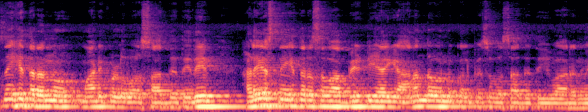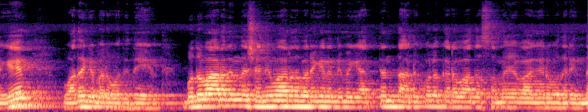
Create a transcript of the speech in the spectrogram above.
ಸ್ನೇಹಿತರನ್ನು ಮಾಡಿಕೊಳ್ಳುವ ಸಾಧ್ಯತೆ ಇದೆ. ಹಳೆಯ ಸ್ನೇಹಿತರ ಸಹ ಭೇಟಿಯಾಗಿ ಆನಂದವನ್ನು ಕಲ್ಪಿಸುವ ಸಾಧ್ಯತೆ ಈ ವಾರ ನಿಮಗೆ ಒದಗಿ ಬರುವುದಿದೆ. ಬುಧವಾರದಿಂದ ಶನಿವಾರದವರೆಗಿನ ನಿಮಗೆ ಅತ್ಯಂತ ಅನುಕೂಲಕರವಾದ ಸಮಯವಾಗಿರುವುದರಿಂದ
